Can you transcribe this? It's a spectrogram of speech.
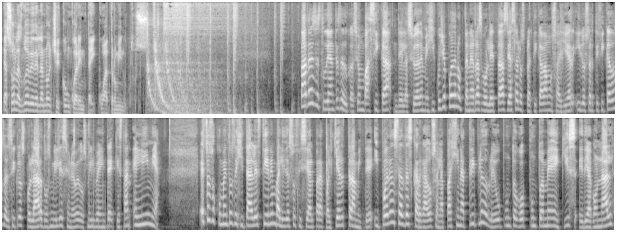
Ya son las 9 de la noche con 44 minutos. Padres de estudiantes de educación básica de la Ciudad de México ya pueden obtener las boletas, ya se los platicábamos ayer, y los certificados del ciclo escolar 2019-2020 que están en línea. Estos documentos digitales tienen validez oficial para cualquier trámite y pueden ser descargados en la página www.gov.mx eh, diagonal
